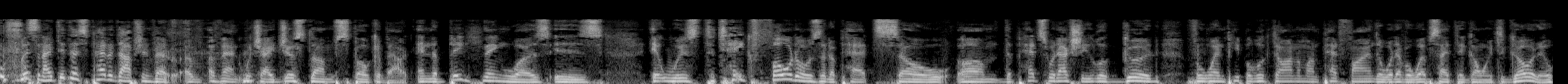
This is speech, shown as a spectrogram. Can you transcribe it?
Listen, I did this pet adoption vet, uh, event, which I just um, spoke about, and the big thing was is it was to take photos of the pets so um, the pets would actually look good for when people looked on them on Pet Find or whatever website they're going to go to,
